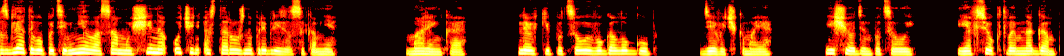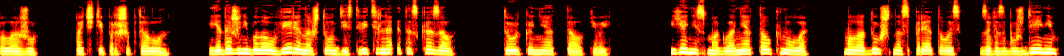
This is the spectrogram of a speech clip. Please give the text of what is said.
Взгляд его потемнел, а сам мужчина очень осторожно приблизился ко мне. Маленькая. Легкий поцелуй в уголок губ. Девочка моя. Еще один поцелуй. Я все к твоим ногам положу. Почти прошептал он. Я даже не была уверена, что он действительно это сказал. Только не отталкивай. Я не смогла, не оттолкнула. Молодушно спряталась за возбуждением,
